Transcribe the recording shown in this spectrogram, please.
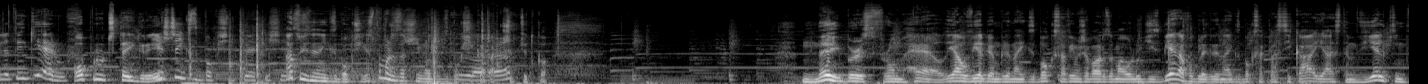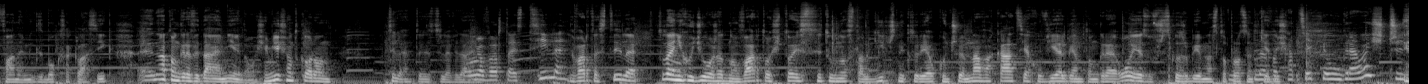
ile tych gierów. oprócz tej gry... Jeszcze Xboxik tu jakiś A jest. tu jest ten Xboxik, jest to może zacznijmy od Xboxika Dobra. tak szybciutko. Neighbors from Hell. Ja uwielbiam gry na Xboxa, wiem, że bardzo mało ludzi zbiera w ogóle gry na Xboxa Classica. Ja jestem wielkim fanem Xboxa Classic. E, Na tą grę wydałem, nie wiem, 80 koron. Tyle, to jest tyle Ona wydałem. warta jest tyle. Warta jest tyle. Tutaj nie chodziło o żadną wartość. To jest tytuł nostalgiczny, który ja ukończyłem na wakacjach. Uwielbiam tą grę. O Jezu, wszystko zrobiłem na 100% Na kiedyś. wakacjach ją grałeś, czy,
